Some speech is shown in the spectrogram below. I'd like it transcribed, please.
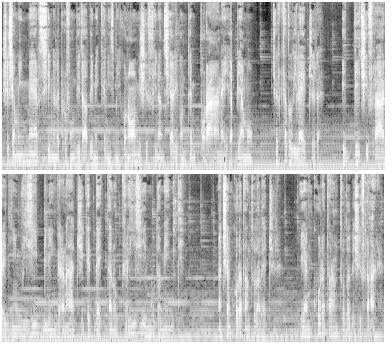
ci siamo immersi nelle profondità dei meccanismi economici e finanziari contemporanei, abbiamo cercato di leggere e decifrare gli invisibili ingranaggi che dettano crisi e mutamenti. Ma c'è ancora tanto da leggere e ancora tanto da decifrare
